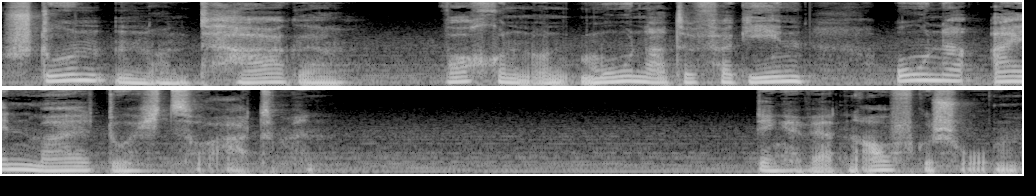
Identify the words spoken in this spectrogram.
Stunden und Tage, Wochen und Monate vergehen ohne einmal durchzuatmen. Dinge werden aufgeschoben,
